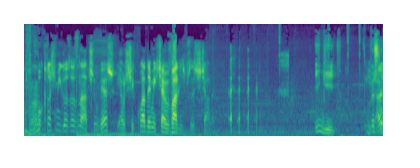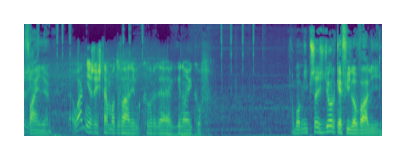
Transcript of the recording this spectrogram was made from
Mhm. Bo ktoś mi go zaznaczył, wiesz? Ja już się kładłem i chciałem walić przez ścianę. I git. Wyszło ale- fajnie. Ładnie żeś tam odwalił, kurde, gnojków. Bo mi przez dziurkę filowali.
